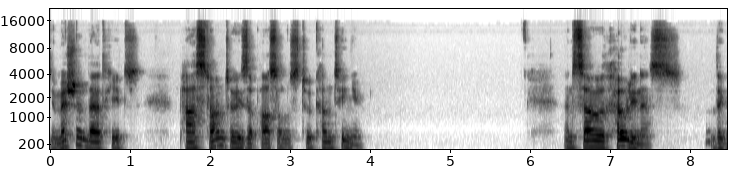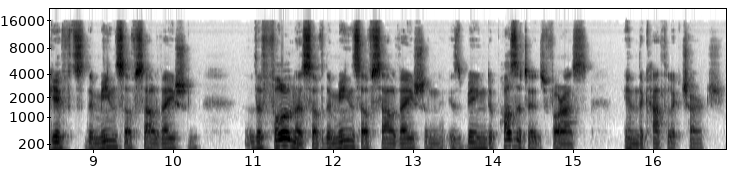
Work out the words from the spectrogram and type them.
The mission that he passed on to his apostles to continue. And so, holiness, the gifts, the means of salvation, the fullness of the means of salvation is being deposited for us in the Catholic Church.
